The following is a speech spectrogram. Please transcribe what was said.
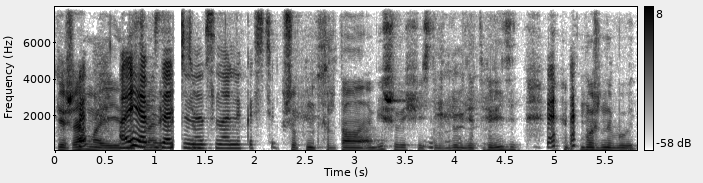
пижама и А и обязательно костюм. национальный костюм. Чтобы Нурсултана Абишевич, если вдруг где-то увидит, можно будет.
